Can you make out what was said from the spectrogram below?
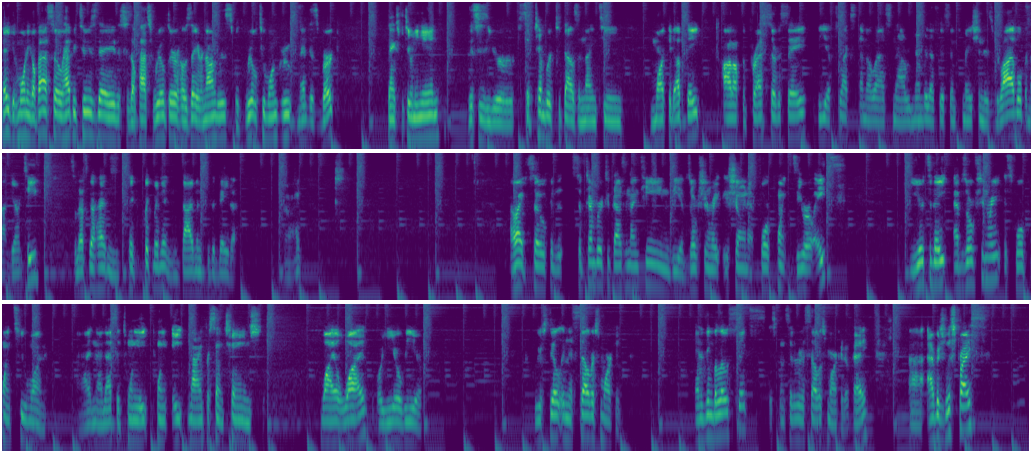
Hey, good morning, El Paso. Happy Tuesday. This is El Paso Realtor Jose Hernandez with Realty One Group, Mendez Burke. Thanks for tuning in. This is your September 2019 market update, hot off the press, so to say, via Flex MLS. Now, remember that this information is reliable but not guaranteed. So let's go ahead and take a quick minute and dive into the data. All right. All right, so for the September 2019, the absorption rate is showing at 4.08. Year to date absorption rate is 4.21. All right, now that's a 28.89% change YOY or year over year. We're still in the seller's market. Anything below six is considered a seller's market, okay? Uh, average list price,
